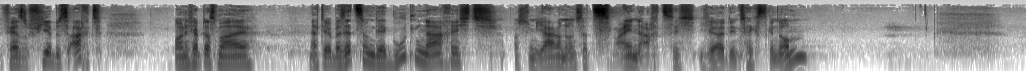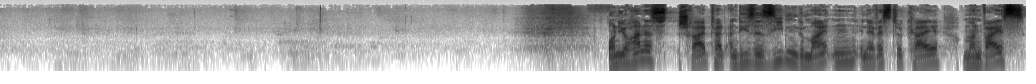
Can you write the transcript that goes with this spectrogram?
Verse 4 bis 8. Und ich habe das mal nach der Übersetzung der guten Nachricht aus dem Jahre 1982 hier den Text genommen. Und Johannes schreibt halt an diese sieben Gemeinden in der Westtürkei und man weiß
